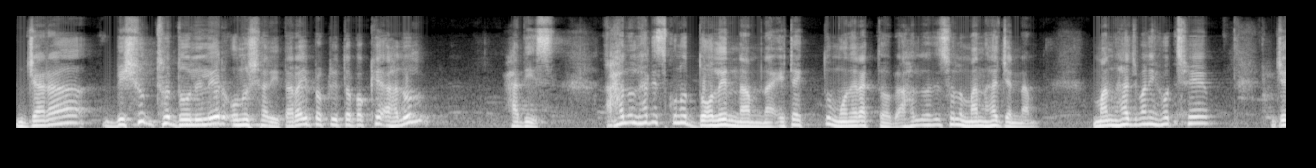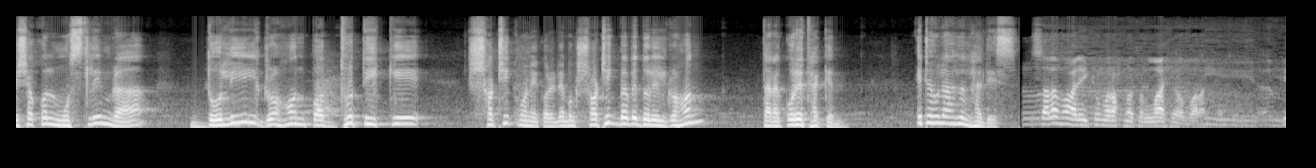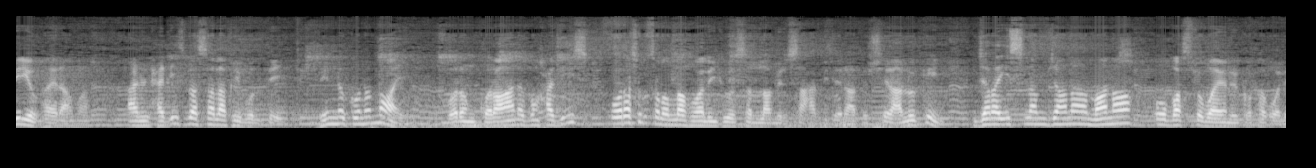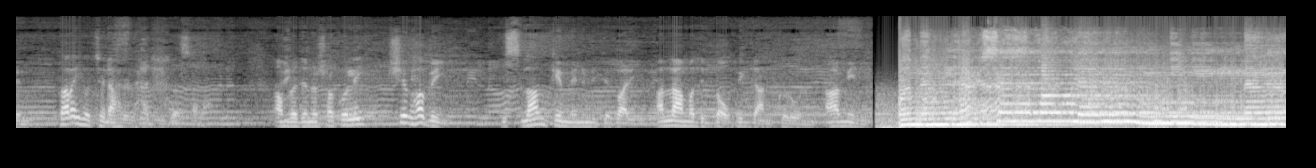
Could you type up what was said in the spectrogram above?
যারা বিশুদ্ধ দলিলের অনুসারী, তারাই প্রকৃতপক্ষে আহলুল হাদিস। আহলুল হাদিস কোনো দলের নাম না, এটা একটু মনে রাখতে হবে। আহলুল হাদিস হলো মানহাজের নাম। মানহাজ মানে হচ্ছে যে সকল মুসলিমরা দলিল গ্রহণ পদ্ধতিকে সঠিক মনে করেন এবং সঠিকভাবে দলিল গ্রহণ তারা করে থাকেন। এটা হলো আহলুল হাদিস। সালামু আলাইকুম রহমতুল্লাহ প্রিয় ভাইরা আমার আল হাদিস বা সালাফি বলতে ভিন্ন কোনো নয়। বরং কোরআন এবং হাদিস ও রসুল সাল্লাহ আলহিউসাল্লামের সাহাবিদের আদর্শের আলোকেই যারা ইসলাম জানা মানা ও বাস্তবায়নের কথা বলেন তারাই হচ্ছেন আহলুল হাদিস বা সালাফ আমরা যেন সকলেই সেভাবেই ইসলামকে মেনে নিতে পারি আল্লাহ আমাদের তৌফিক দান করুন আমিন ومن أحسن قولا ممن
